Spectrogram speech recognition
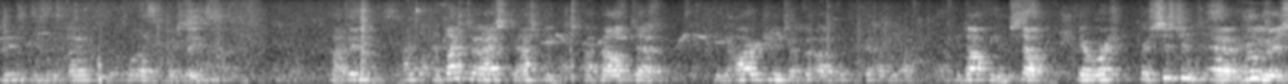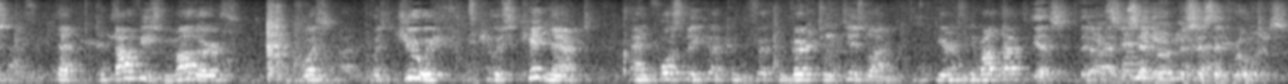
please, this is time to ask questions. Uh, I'd like to ask, ask you about uh, the origins of of- of Gaddafi himself. There were persistent uh, rumors that Gaddafi's mother was, was Jewish, she was kidnapped and forcibly uh, converted to Islam. Do you know anything about that? Yes, there, Yes, as you and said, there are is. persistent rumors.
